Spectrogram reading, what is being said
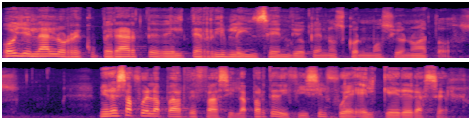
Oye, Lalo, recuperarte del terrible incendio que nos conmocionó a todos. Mira, esa fue la parte fácil. La parte difícil fue el querer hacerlo.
